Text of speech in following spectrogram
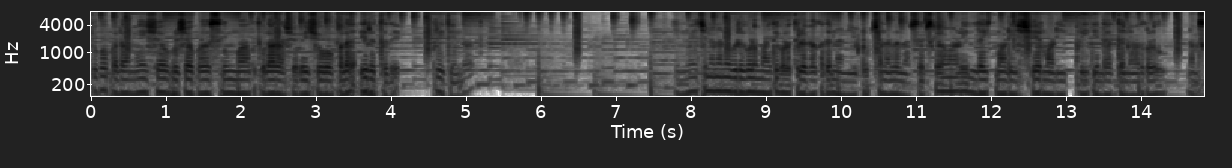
ಶುಭ ಫಲ ಮೇಷ, ವೃಷಭ, ಸಿಂಹ ತುಲಾ ರಾಶಿಯವರಿಗೆ ಶುಭ ಫಲ ಇರುತ್ತದೆ ಪ್ರೀತಿಯಿಂದ. ಇನ್ನೂ ಹೆಚ್ಚಿನ ನನ್ನ ವಿಡಿಯೋಗಳು, ಮಾಹಿತಿಗಳು ತಿಳಿಬೇಕಾದ್ರೆ ನನ್ನ ಯೂಟ್ಯೂಬ್ ಚಾನಲನ್ನು ಸಬ್ಸ್ಕ್ರೈಬ್ ಮಾಡಿ ಲೈಕ್ ಮಾಡಿ ಶೇರ್ ಮಾಡಿ. ಪ್ರೀತಿಯಿಂದ ಧನ್ಯವಾದಗಳು. ನಮಸ್ಕಾರ.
